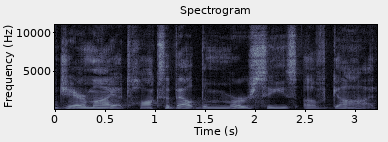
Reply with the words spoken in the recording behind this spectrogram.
Jeremiah talks about the mercies of God.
